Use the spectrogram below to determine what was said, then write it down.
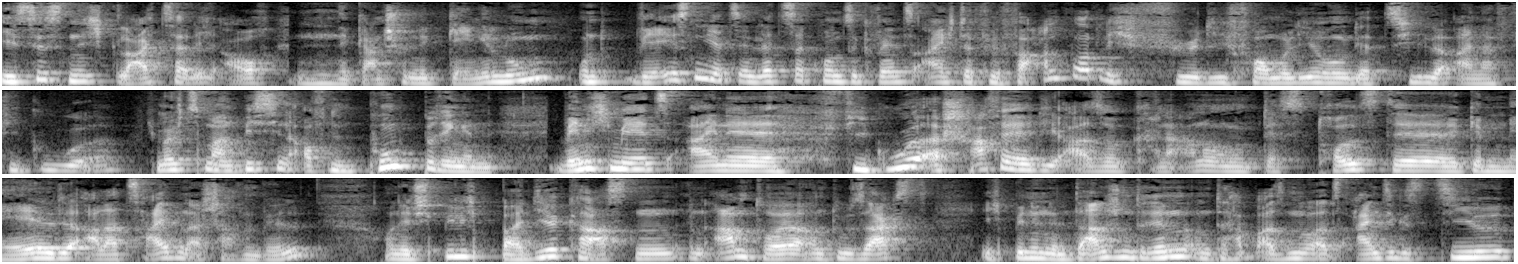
ist es nicht gleichzeitig auch eine ganz schöne Gängelung? Und wer ist denn jetzt in letzter Konsequenz eigentlich dafür verantwortlich für die Formulierung der Ziele einer Figur? Ich möchte es mal ein bisschen auf den Punkt bringen. Wenn ich mir jetzt eine Figur erschaffe, die also, keine Ahnung, das tollste Gemälde aller Zeiten erschaffen will, und jetzt spiele ich bei dir, Carsten, ein Abenteuer und du sagst, ich bin in einem Dungeon drin und habe also nur als einziges Ziel,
